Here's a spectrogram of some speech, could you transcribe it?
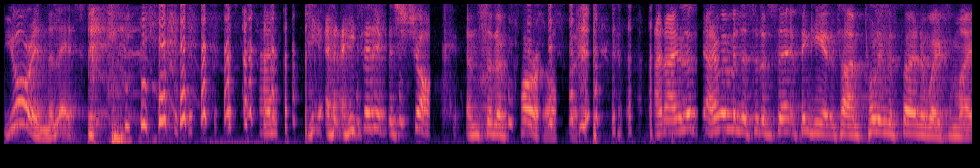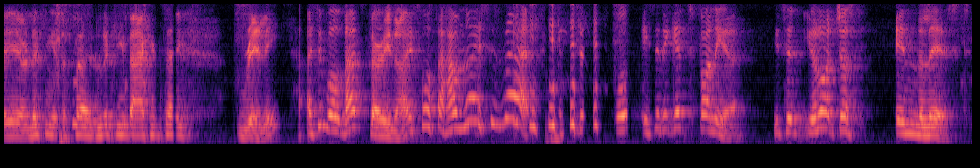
you're in the list. and, he, and he said it with shock and sort of horror. And I looked. I remember the sort of thinking at the time, pulling the phone away from my ear, and looking at the phone, and looking back, and saying, "Really?" I said, "Well, that's very nice. Well, how nice is that?" He said, well, he said it gets funnier. He said, "You're not just in the list.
